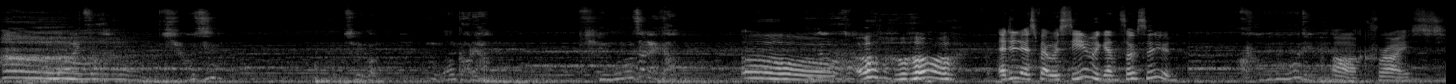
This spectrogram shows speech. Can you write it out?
あいつは巨人ていうかなんかあれは獣じゃねえか Oh. Oh. I didn't expect we'd see him again so soon. Oh Christ.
